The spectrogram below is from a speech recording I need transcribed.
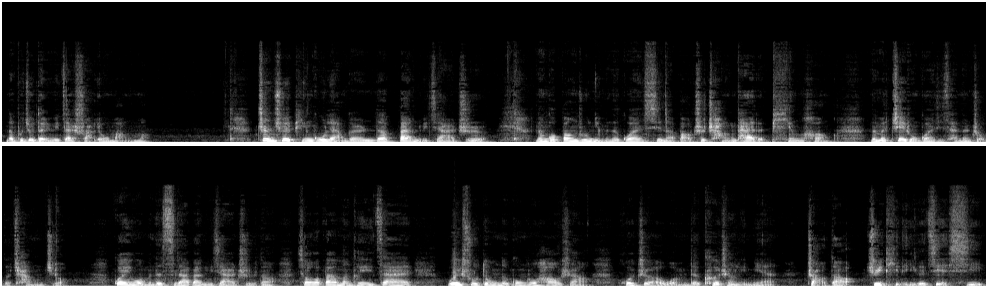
那不就等于在耍流氓吗？正确评估两个人的伴侣价值，能够帮助你们的关系呢保持常态的平衡，那么这种关系才能走得长久。关于我们的四大伴侣价值呢，小伙伴们可以在微树洞的公众号上或者我们的课程里面找到具体的一个解析。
